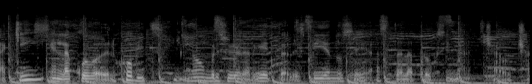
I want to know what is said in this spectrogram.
aquí en la cueva del Hobbit. Mi nombre es Julio Largueta, despidiéndose hasta la próxima. Chao, chao.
